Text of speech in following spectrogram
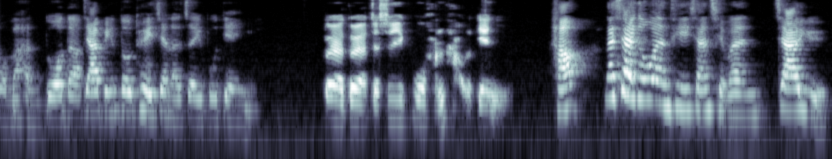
我们很多的嘉宾都推荐了这一部电影。对啊，对啊，这是一部很好的电影。好，那下一个问题想请问佳宇，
